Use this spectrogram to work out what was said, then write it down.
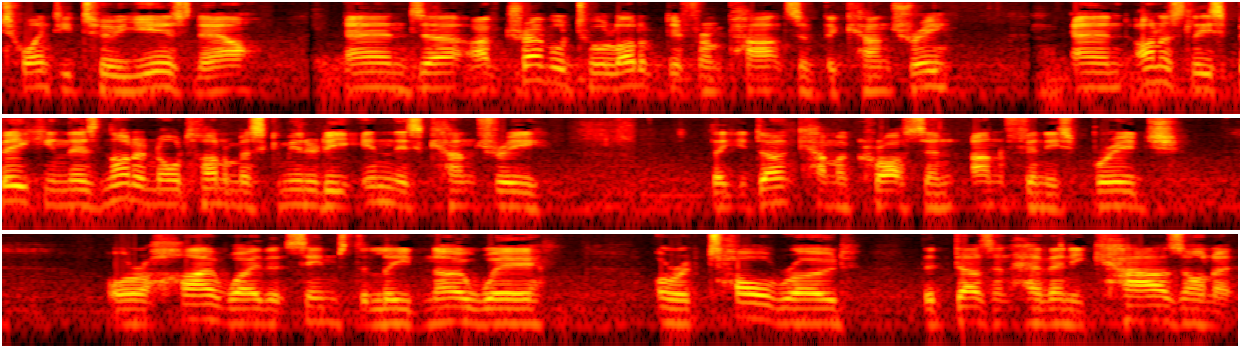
22 years now. And uh, I've traveled to a lot of different parts of the country. And honestly speaking, there's not an autonomous community in this country that you don't come across an unfinished bridge or a highway that seems to lead nowhere or a toll road that doesn't have any cars on it.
